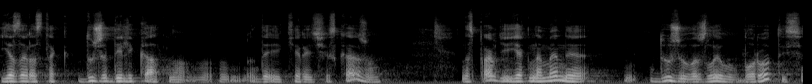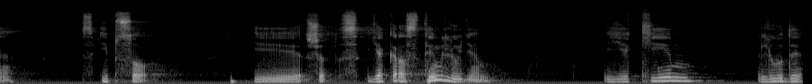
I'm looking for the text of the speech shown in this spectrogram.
я зараз так дуже делікатно деякі речі скажу. Насправді, як на мене, дуже важливо боротися з ІПСО. І щоб якраз тим людям, яким люди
